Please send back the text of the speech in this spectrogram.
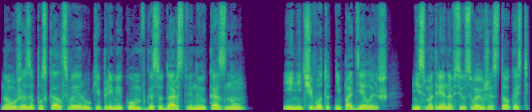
но уже запускал свои руки прямиком в государственную казну. И ничего тут не поделаешь. Несмотря на всю свою жестокость,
